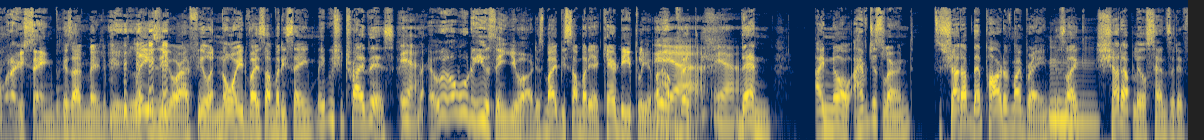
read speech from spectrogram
what are you saying? Because I may be lazy or I feel annoyed by somebody saying, maybe we should try this. Yeah. Like, who, who do you think you are? This might be somebody I care deeply about. yeah But yeah then I know I've just learned to shut up that part of my brain. It's like, Mm-hmm. shut up, little sensitive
